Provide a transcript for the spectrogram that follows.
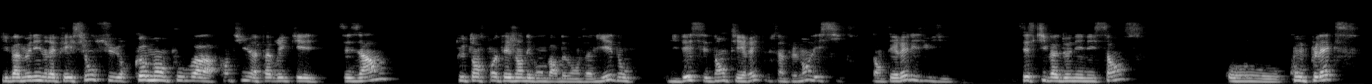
qui va mener une réflexion sur comment pouvoir continuer à fabriquer ces armes tout en se protégeant des bombardements alliés. Donc, l'idée, c'est d'enterrer tout simplement les sites, d'enterrer les usines. C'est ce qui va donner naissance au complexe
